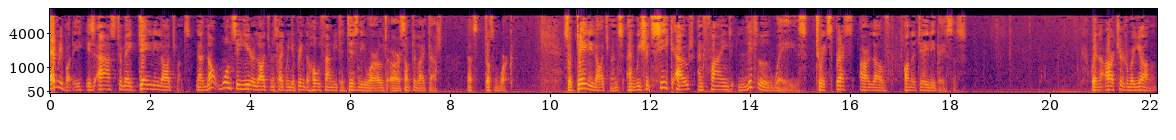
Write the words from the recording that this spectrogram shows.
Everybody is asked to make daily lodgements. Now, not once a year lodgements like when you bring the whole family to Disney World or something like that. That doesn't work. So daily lodgements, and we should seek out and find little ways to express our love on a daily basis. When our children were young,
